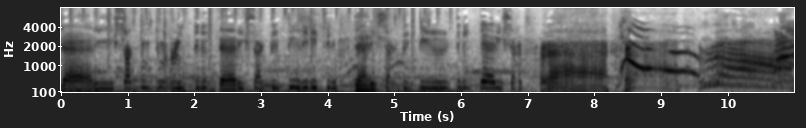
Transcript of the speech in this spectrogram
Daddy shark doo doo doo doo doo. Daddy shark doo doo doo doo doo. Daddy shark doo doo doo doo. Daddy shark. Rah, rah, rah,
